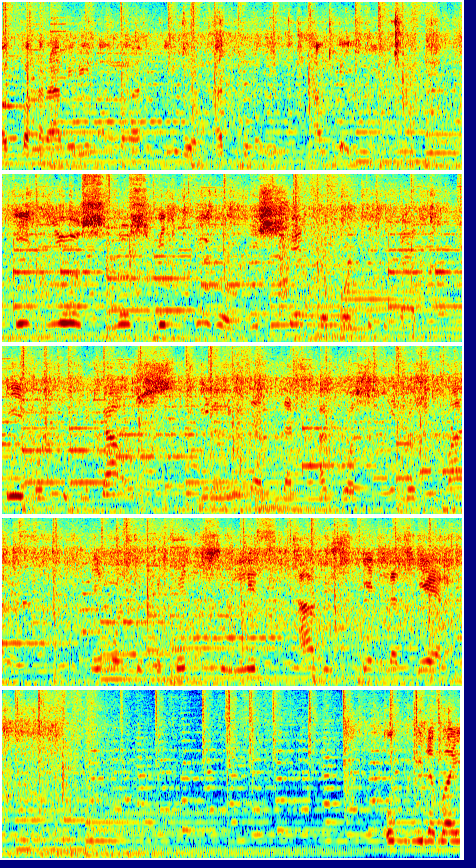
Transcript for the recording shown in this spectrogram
Magpakarami rin ang mga ibon at punuin ang daigdig. Y Dios los bendijo diciendo fortificad y multiplicaos y llenad las aguas en los mares y multipliquense les aves en la tierra. ug milabay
